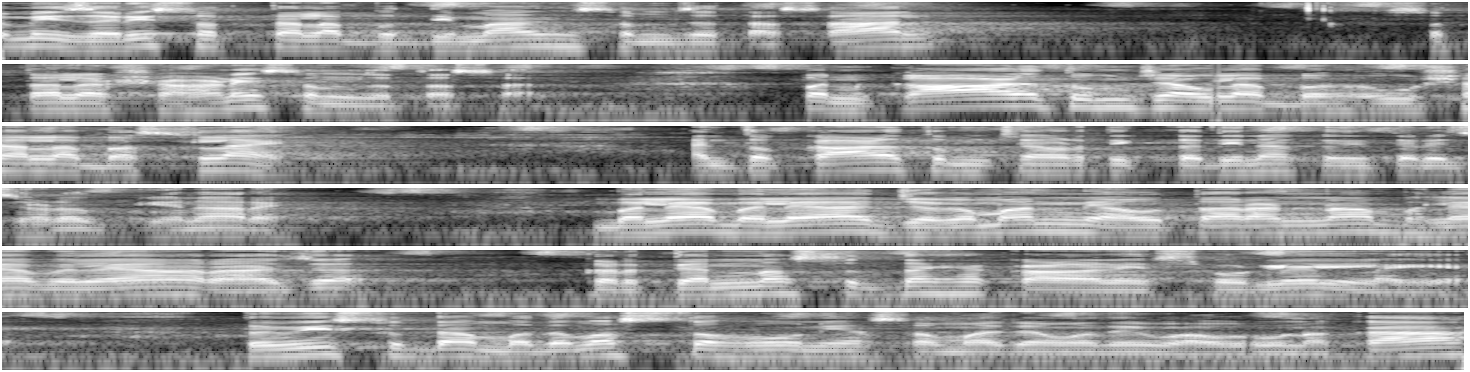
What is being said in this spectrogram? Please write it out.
तुम्ही जरी स्वतःला बुद्धिमान समजत असाल स्वतःला शहाणे समजत असाल पण काळ तुमच्या उला ब उशाला बसला आहे आणि तो काळ तुमच्यावरती कधी ना कधीतरी झडप घेणार आहे. भल्या भल्या जगमान्य अवतारांना भल्या भल्या राजकर्त्यांना सुद्धा ह्या काळाने सोडलेलं नाही आहे तुम्हीसुद्धा मदमस्त होऊन या समाजामध्ये वावरू नका.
